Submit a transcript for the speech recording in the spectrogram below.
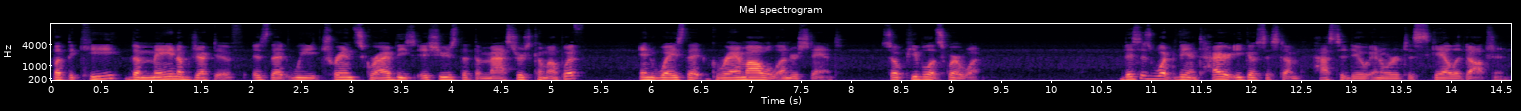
But the key, the main objective, is that we transcribe these issues that the masters come up with in ways that grandma will understand. So, people at square one. This is what the entire ecosystem has to do in order to scale adoption.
